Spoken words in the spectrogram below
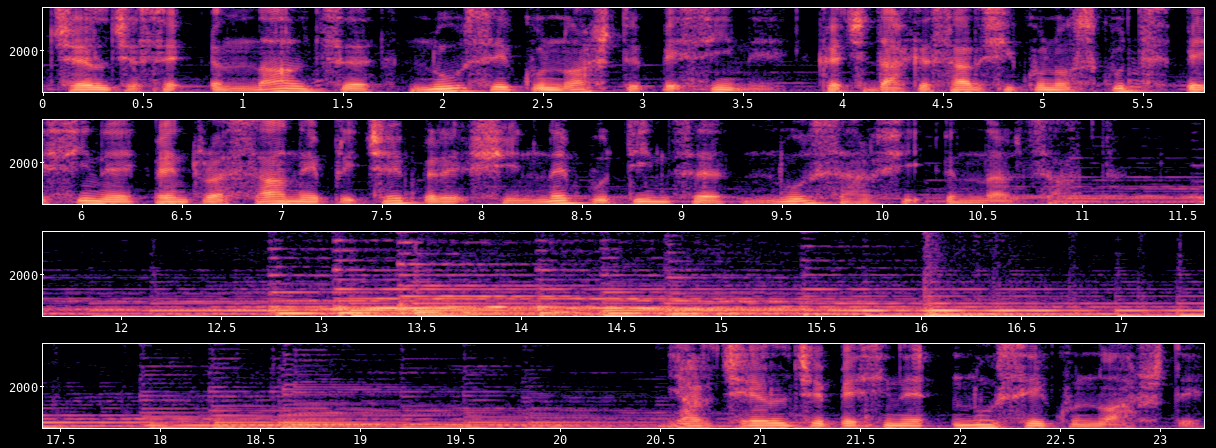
Cel ce se înalță nu se cunoaște pe sine, căci dacă s-ar fi cunoscut pe sine pentru a sa nepricepere și neputință, nu s-ar fi înălțat. Iar cel ce pe sine nu se cunoaște,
